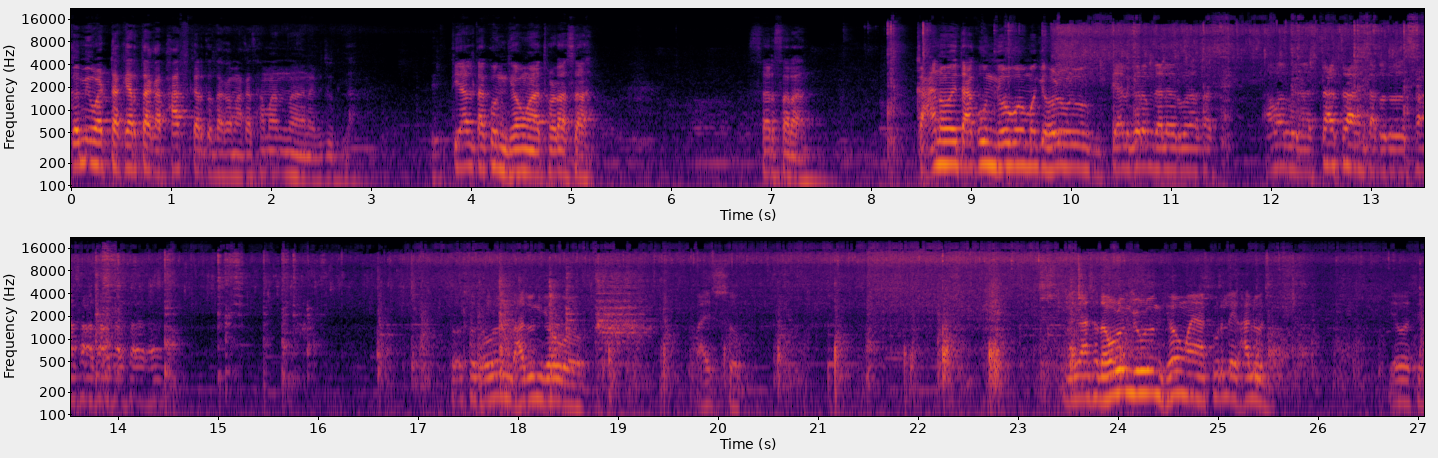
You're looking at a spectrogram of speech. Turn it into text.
कमी वाटता करता का फास्ट करता का माका सामान ना विद्युतला तेल टाकून घेऊ हा थोडासा. सरसरान. कानोय टाकून घेऊ मग हळूहळू तेल गरम झाल्यावर असा आवाज बघा चाचा आणि टाकतो सा सा सा सा सा थोडंसं ढवळून भाजून घेऊ गं. पायसो म्हणजे असं ढवळून बिवळून घेऊ माया कुर्ले घालून. व्यवस्थित.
